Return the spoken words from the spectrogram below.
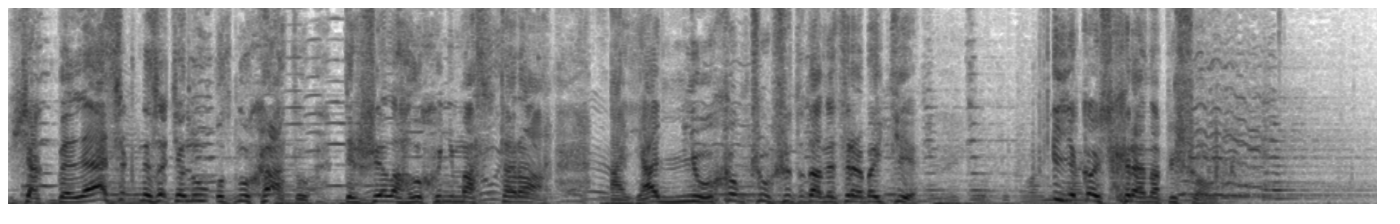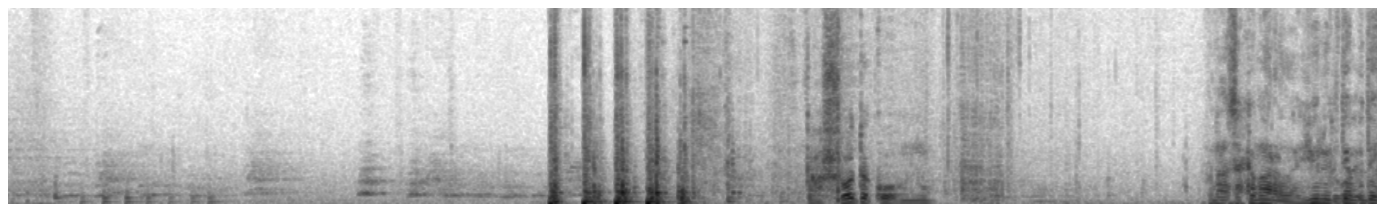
якби Лесик не затягнув одну хату, де жила глухоніма стара. А я нюхом чув, що туди не треба йти. І якось хрена пішов. Та що такого? Ну? Вона закамарила, Юлік, ти буде.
